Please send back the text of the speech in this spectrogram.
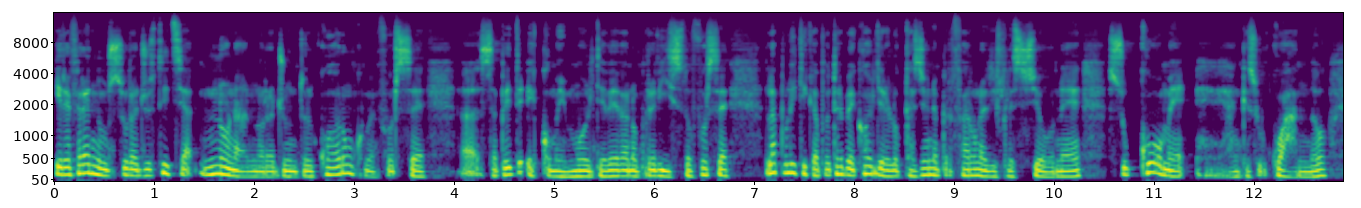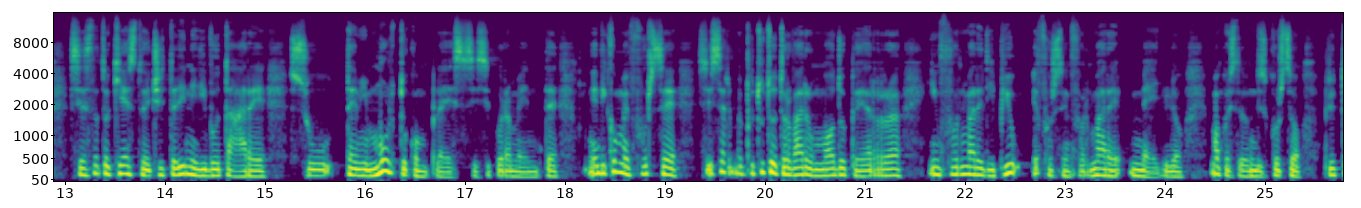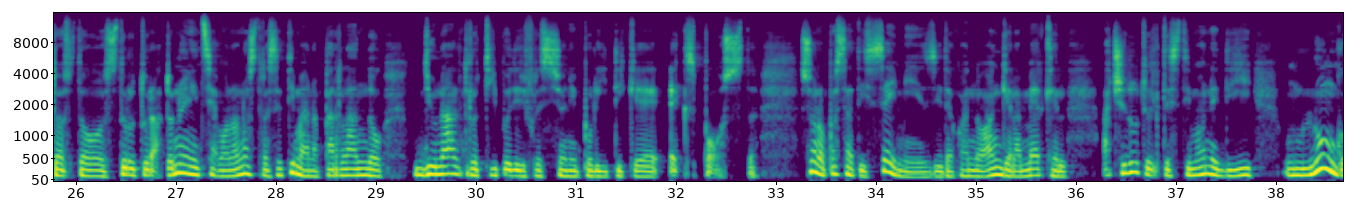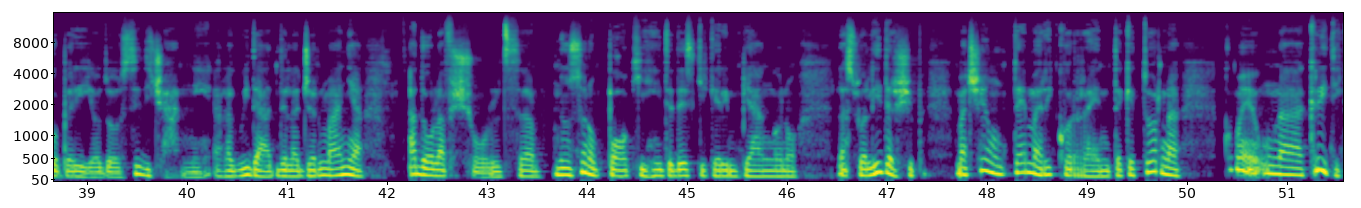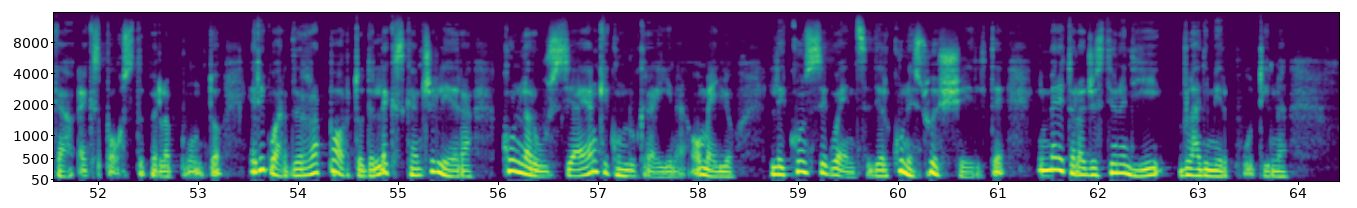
I referendum sulla giustizia non hanno raggiunto il quorum, come forse eh, sapete e come molti avevano previsto. Forse la politica potrebbe cogliere l'occasione per fare una riflessione su come e anche sul quando sia stato chiesto ai cittadini di votare su temi molto complessi sicuramente e di come forse si sarebbe potuto trovare un modo per informare di più e forse informare meglio. Ma questo è un discorso piuttosto strutturato. Noi iniziamo la nostra settimana parlando di un altro altro tipo di riflessioni politiche ex post. Sono passati sei mesi da quando Angela Merkel ha ceduto il testimone di un lungo periodo, 16 anni, alla guida della Germania ad Olaf Scholz. Non sono pochi i tedeschi che rimpiangono la sua leadership, ma c'è un tema ricorrente che torna come una critica ex post per l'appunto e riguarda il rapporto dell'ex cancelliera con la Russia e anche con l'Ucraina, o meglio, le conseguenze di alcune sue scelte in merito alla gestione di Vladimir Putin.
